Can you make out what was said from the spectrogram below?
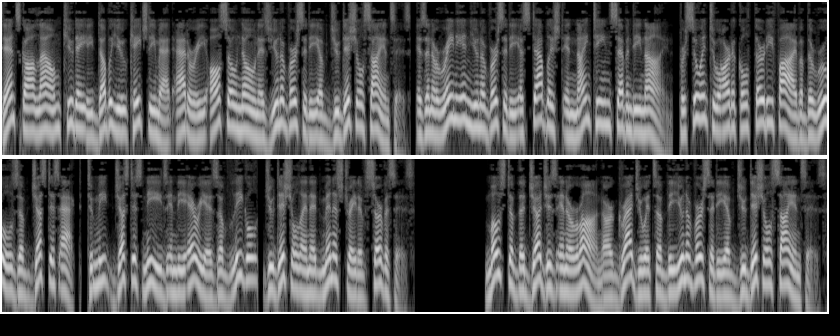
Dansgah Laum Qdae w Khdmat Adari also known as University of Judicial Sciences, is an Iranian university established in 1979, pursuant to Article 35 of the Rules of Justice Act, to meet justice needs in the areas of legal, judicial and administrative services. Most of the judges in Iran are graduates of the University of Judicial Sciences.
